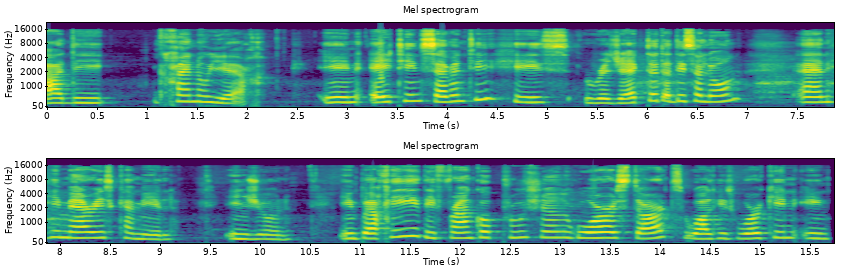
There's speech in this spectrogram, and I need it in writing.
at the Grenouillère. In 1870, he's rejected at the Salon and he marries Camille in June. In Paris, the Franco Prussian War starts while he's working in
